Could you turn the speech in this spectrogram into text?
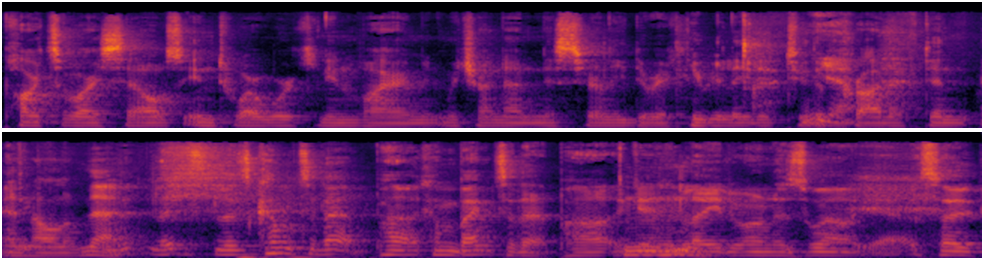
parts of ourselves into our working environment which are not necessarily directly related to the Yeah. product and, and all of that Let's let's come to that part. Come back to that part again later on as well. Yeah. So,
